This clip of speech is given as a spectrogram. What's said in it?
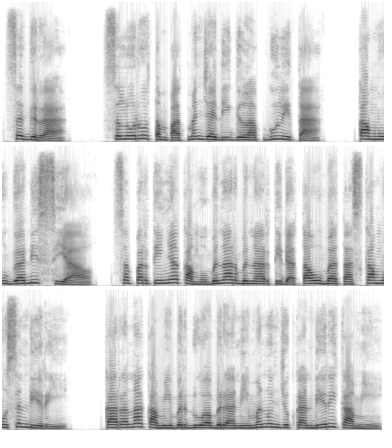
Segera, seluruh tempat menjadi gelap gulita. Kamu gadis sial, sepertinya kamu benar-benar tidak tahu batas kamu sendiri. Karena kami berdua berani menunjukkan diri kami.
